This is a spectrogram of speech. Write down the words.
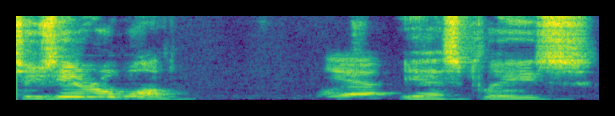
Two zero one. Yeah. Yes, please.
